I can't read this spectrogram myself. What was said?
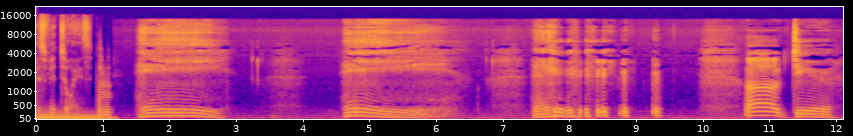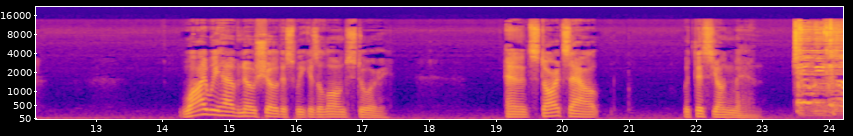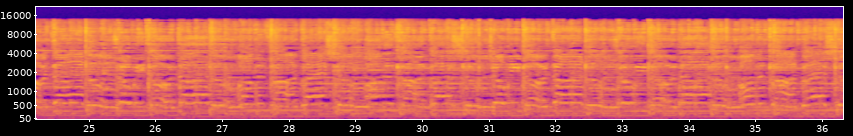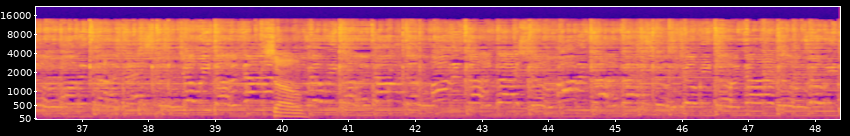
Misfit Toys. Hey. Hey. Hey. oh dear. Why we have no show this week is a long story. And it starts out with this young man. So,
